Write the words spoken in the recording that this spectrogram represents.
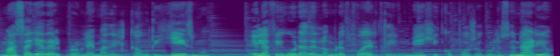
Más allá del problema del caudillismo y la figura del hombre fuerte en México postrevolucionario,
